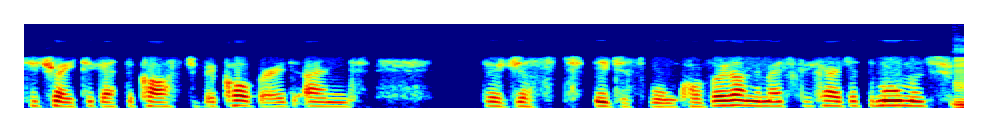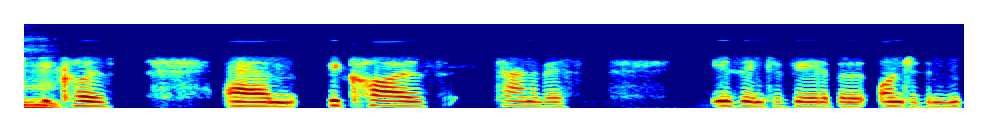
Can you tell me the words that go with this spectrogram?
to try to get the cost of it covered, and they're just they just won't cover it on the medical card at the moment because um, because cannabis isn't available under the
